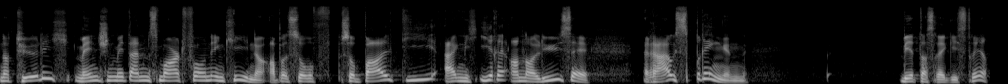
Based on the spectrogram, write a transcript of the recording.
natürlich Menschen mit einem Smartphone in China, aber so, sobald die eigentlich ihre Analyse rausbringen, wird das registriert.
